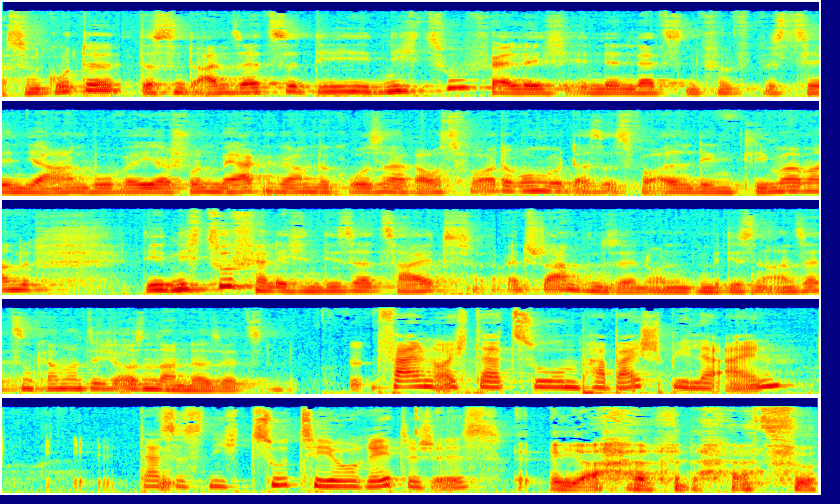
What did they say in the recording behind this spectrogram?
Das sind gute, das sind Ansätze, die nicht zufällig in den letzten fünf bis zehn Jahren, wo wir ja schon merken, wir haben eine große Herausforderung und das ist vor allem den Klimawandel, die nicht zufällig in dieser Zeit entstanden sind. Und mit diesen Ansätzen kann man sich auseinandersetzen. Fallen euch dazu ein paar Beispiele ein, dass es nicht zu theoretisch ist? Ja, dazu.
